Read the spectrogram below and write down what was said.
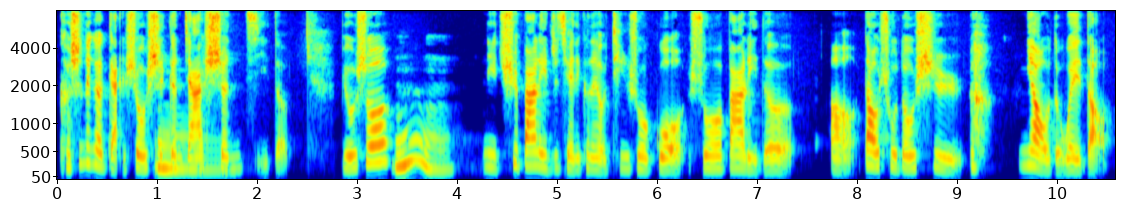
可是那个感受是更加升级的。嗯、比如说，嗯，你去巴黎之前，你可能有听说过，说巴黎的呃到处都是 尿的味道。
